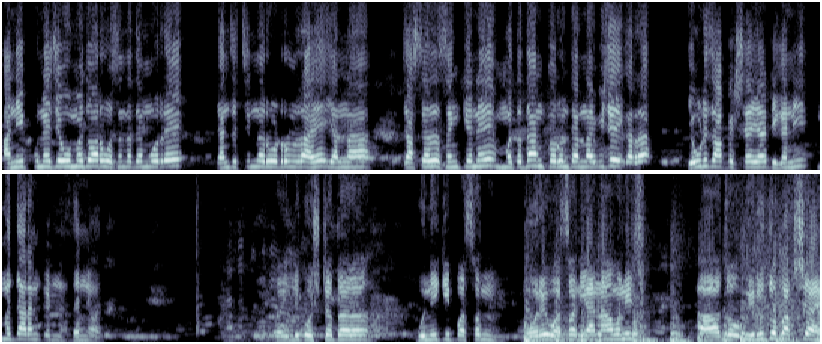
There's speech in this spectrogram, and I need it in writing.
आणि पुण्याचे उमेदवार वसंतदादा मोरे यांचं चिन्ह रोड रोलर आहे. यांना जास्त जास्त संख्येने मतदान करून त्यांना विजयी करा. एवढीच अपेक्षा या ठिकाणी मतदारांकडनं. धन्यवाद. पहिली गोष्ट तर गुनिकी पसन पसंत मोरे वसन या नावानेच जो विरुद्ध पक्ष आहे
